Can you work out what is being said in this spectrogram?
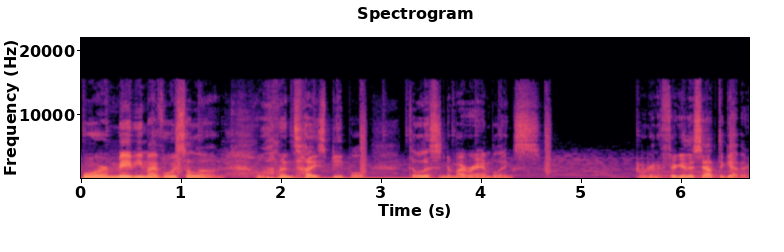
Or maybe my voice alone will entice people to listen to my ramblings. We're gonna figure this out together.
